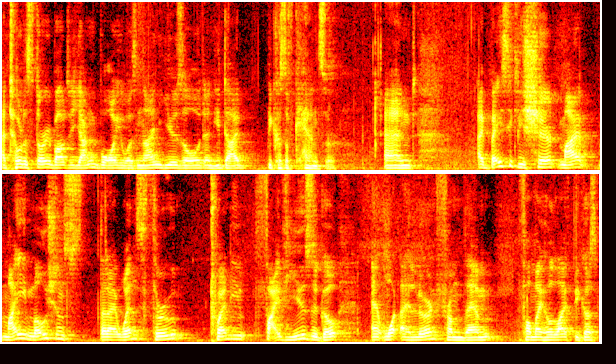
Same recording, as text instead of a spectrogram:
I told a story about a young boy who was nine years old and he died because of cancer. And I basically shared my, my emotions that I went through 25 years ago and what I learned from them for my whole life because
